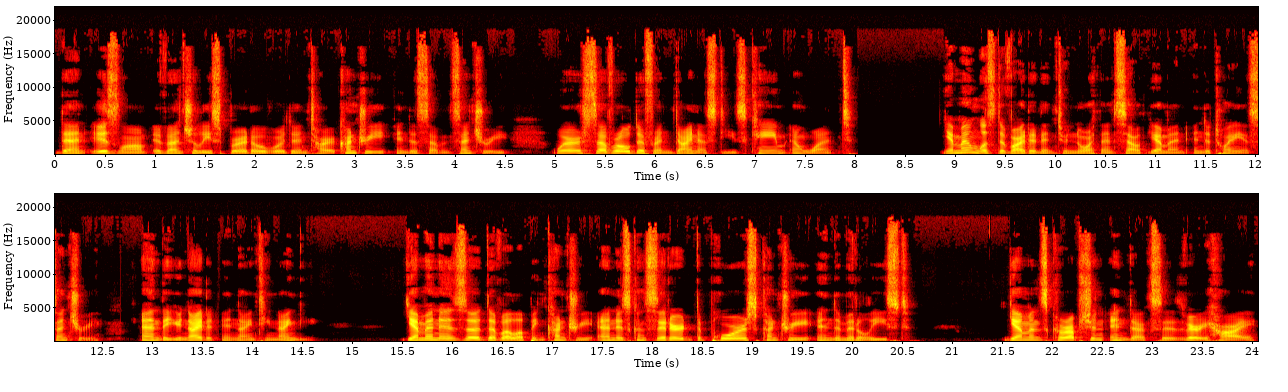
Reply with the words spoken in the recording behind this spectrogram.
Then Islam eventually spread over the entire country in the 7th century, where several different dynasties came and went. Yemen was divided into North and South Yemen in the 20th century and they united in 1990. Yemen is a developing country and is considered the poorest country in the Middle East. Yemen's corruption index is very high,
